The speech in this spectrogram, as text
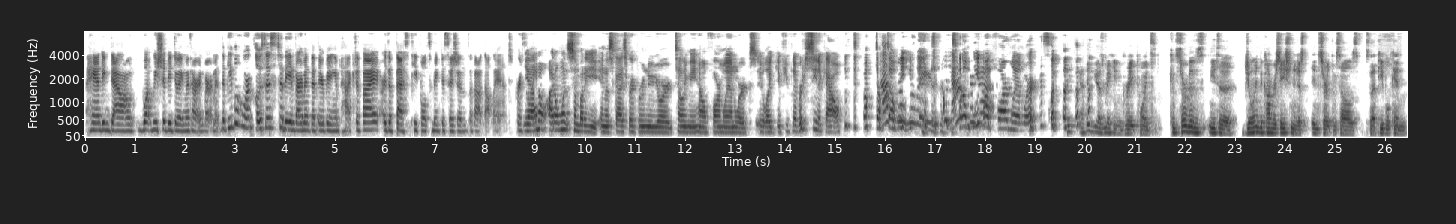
handing down what we should be doing with our environment. The people who are closest to the environment that they're being impacted by are the best people to make decisions about that land. Personally, Yeah, I don't. I don't want somebody in a skyscraper in New York telling me how farmland works. Like, if you've never seen a cow, don't, don't tell me. Don't tell me how farmland works. I think, I think you guys are making great points. Conservatives need to join the conversation and just insert themselves so that people can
